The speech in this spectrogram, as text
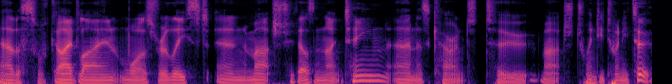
Uh, this guideline was released in March 2019 and is current to March 2022.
